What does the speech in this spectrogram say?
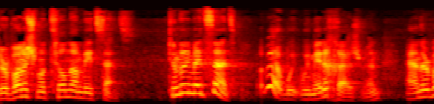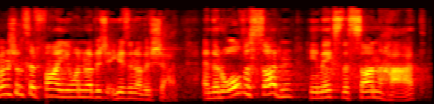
the Rabban Shalom till now made sense. Completely made sense. Yeah, we, we made a cheshbon, and the Rebbeinu said, "Fine, you want another? Here's another shot." And then all of a sudden, he makes the sun hot,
